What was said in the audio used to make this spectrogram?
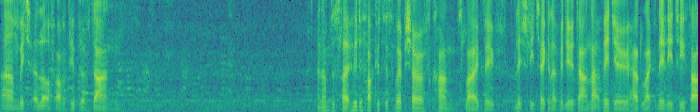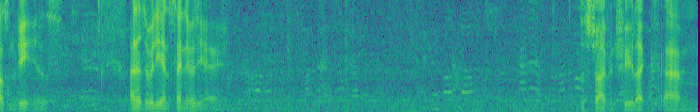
um, which a lot of other people have done. And I'm just like, who the fuck is this web sheriff cunt? Like, they've literally taken that video down. That video had like nearly 2,000 views. And it's a really entertaining video. Just driving through like um,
